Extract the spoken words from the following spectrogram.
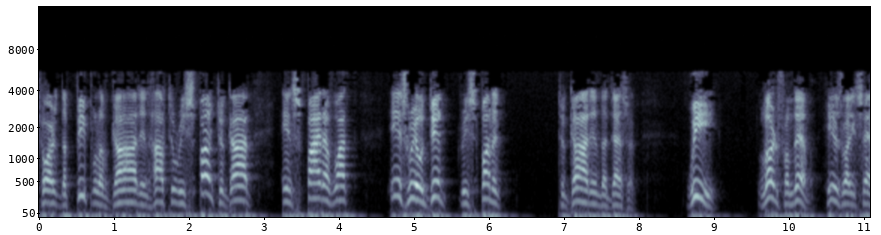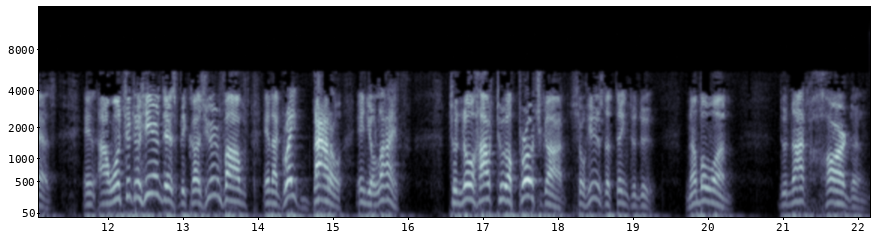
toward the people of God and how to respond to God in spite of what Israel did respond to God in the desert. We learned from them. Here's what he says. And I want you to hear this because you're involved in a great battle in your life to know how to approach God. So here's the thing to do. Number one, do not harden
